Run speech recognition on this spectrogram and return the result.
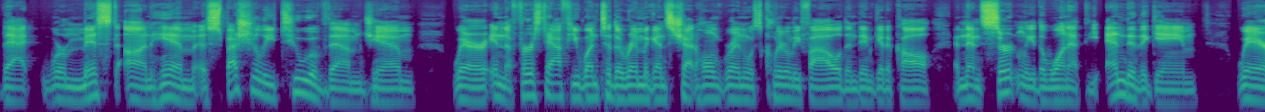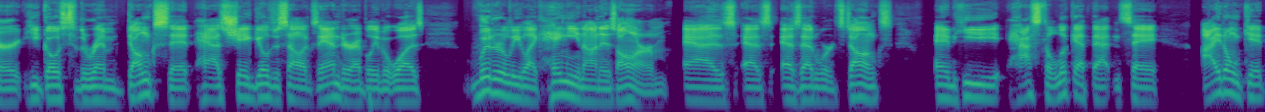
that were missed on him, especially two of them, Jim, where in the first half he went to the rim against Chet Holmgren, was clearly fouled and didn't get a call. And then certainly the one at the end of the game where he goes to the rim, dunks it, has Shai Gilgeous-Alexander, I believe it was, literally like hanging on his arm as as as Edwards dunks. And he has to look at that and say, I don't get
